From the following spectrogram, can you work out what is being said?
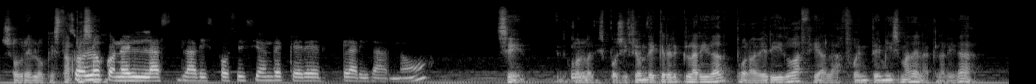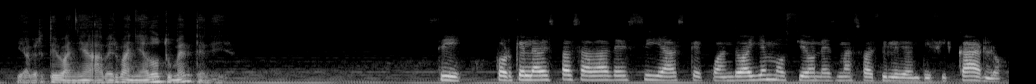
sobre lo que está pasando. Solo con el, la, disposición de querer claridad, ¿no? Sí, con la disposición de querer claridad por haber ido hacia la fuente misma de la claridad y haberte baña, haber bañado tu mente en ella. Sí, porque la vez pasada decías que cuando hay emoción es más fácil identificarlo,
